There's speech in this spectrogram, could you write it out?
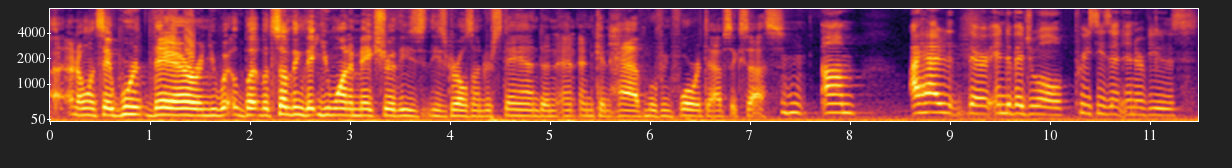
I don't want to say weren't there, and you but but something that you want to make sure these these girls understand and, and, and can have moving forward to have success. Um, I had their individual preseason interviews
